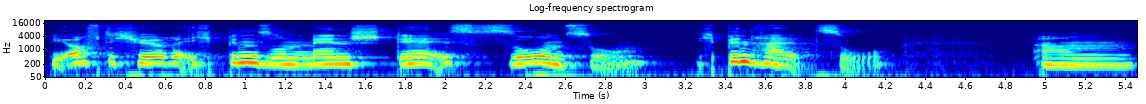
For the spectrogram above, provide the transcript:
Wie oft ich höre, ich bin so ein Mensch, der ist so und so. Ich bin halt so. Ähm,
